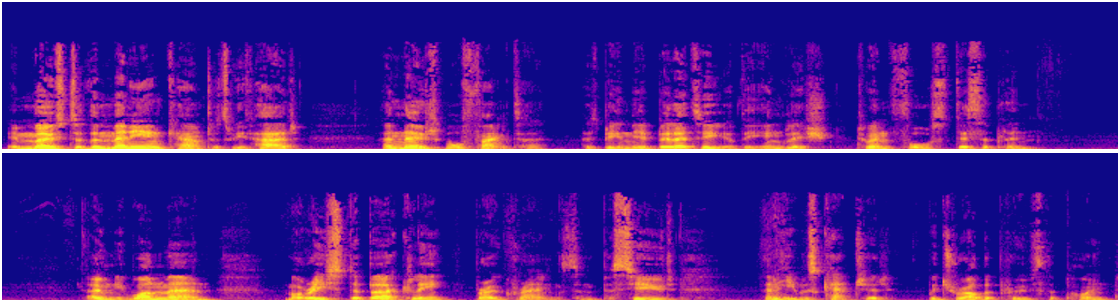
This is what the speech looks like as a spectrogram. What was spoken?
In most of the many encounters we've had, a notable factor has been the ability of the English to enforce discipline. Only one man, Maurice de Berkeley, broke ranks and pursued, and he was captured, which rather proves the point.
